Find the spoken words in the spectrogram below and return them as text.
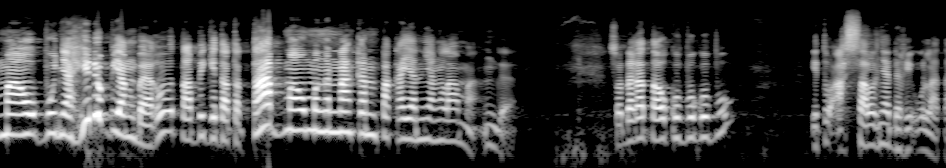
mau punya hidup yang baru tapi kita tetap mau mengenakan pakaian yang lama. Enggak. Saudara tahu kupu-kupu? itu asalnya dari ulat,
